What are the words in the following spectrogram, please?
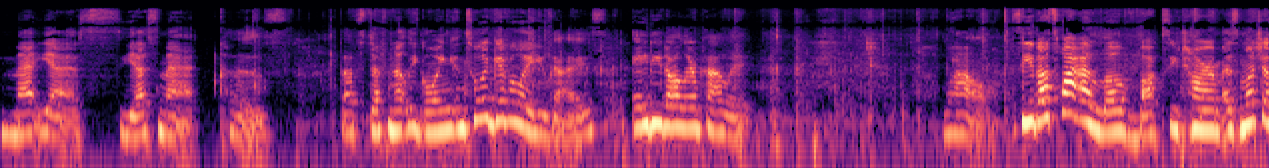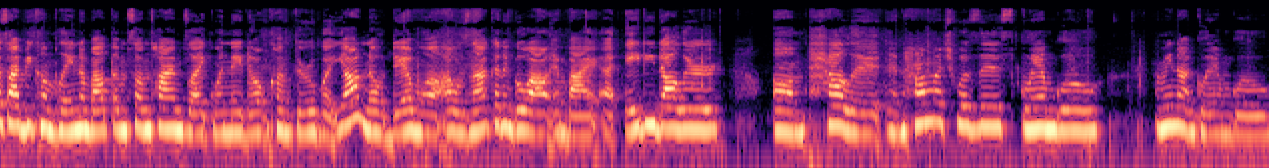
matte, yes. Yes, matte. Because that's definitely going into a giveaway, you guys. $80 palette. Wow. See, that's why I love BoxyCharm. As much as I be complaining about them sometimes, like when they don't come through. But y'all know damn well I was not going to go out and buy a $80 um palette and how much was this glam glow i mean not glam glow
